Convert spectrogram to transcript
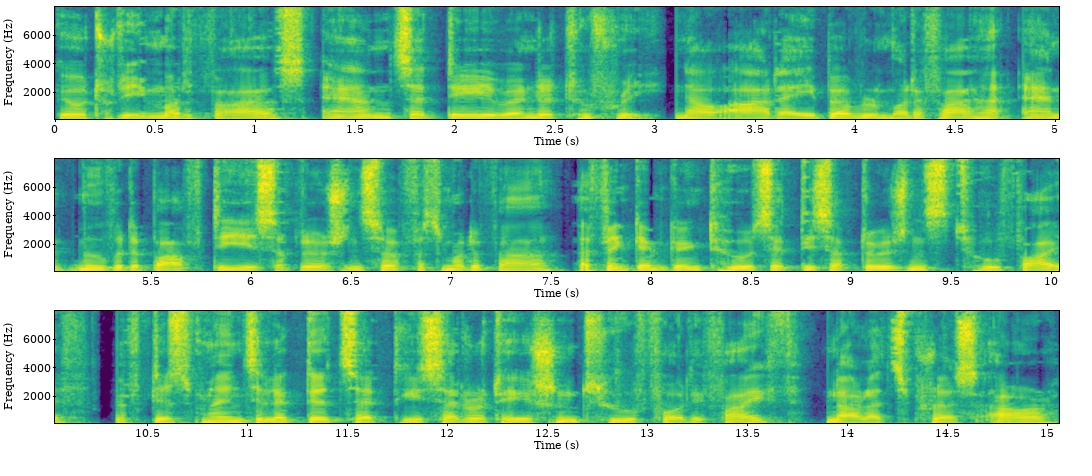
go to the modifiers and set the render to 3. Now add a bevel modifier and move it above the subdivision surface modifier. I think I'm going to set the subdivisions to 5. With this plane selected, set the Z rotation to 45. Now let's press R,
